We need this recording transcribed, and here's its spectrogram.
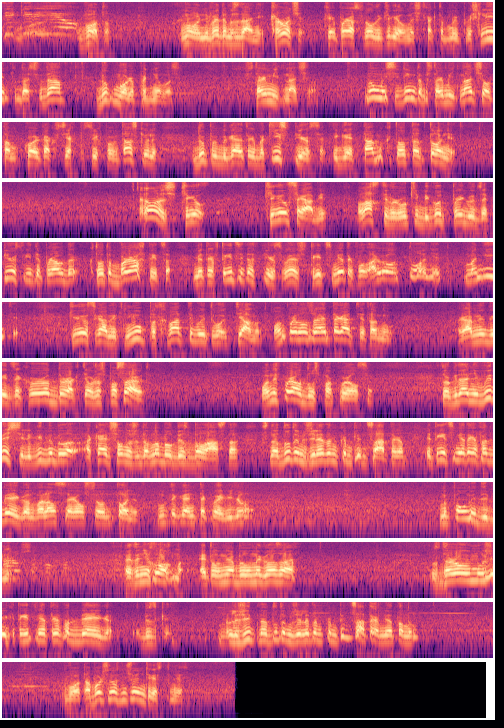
Где Кирилл? Вот он. Ну, в этом здании. Короче, Фрол и Кирилл, значит, как-то мы пришли туда-сюда, вдруг море поднялось. Штормить начало. Ну, мы сидим, там штормить начало, там кое-как всех своих повытаскивали. Вдруг прибегают рыбаки с пирса и говорят, там кто-то тонет. Ну, значит, Кирилл, Кирилл с Раби, ласты в руки, бегут, прыгают за пирс, видите, правда, кто-то барахтается, метров 30 от пирса, понимаешь, 30 метров, он, алло, тонет, помогите. Кирилл с Рами к нему подхватывают его, тянут. Он продолжает орать, я тону. Рами говорит, закрой рот, дурак, тебя уже спасают. Он и вправду успокоился. То когда они вытащили, видно было, оказывается, он уже давно был без балласта, с надутым жилетом-компенсатором, и 30 метров от берега он валялся, орал, что он тонет. Ну, ты когда-нибудь такое видела? Ну, полный дебил. Это не хохма, это у меня было на глазах. Здоровый мужик, 30 метров от берега, без... лежит надутым жилетом-компенсатором, я тону. Вот, а больше у нас ничего интересного нет.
